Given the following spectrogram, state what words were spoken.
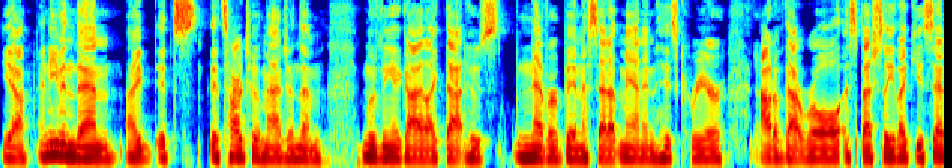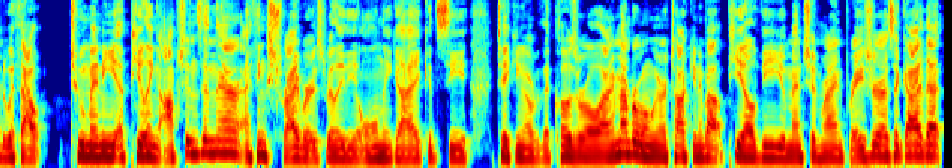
Yeah, and even then, I it's it's hard to imagine them moving a guy like that who's never been a setup man in his career yeah. out of that role, especially like you said, without too many appealing options in there. I think Schreiber is really the only guy I could see taking over the closer role. I remember when we were talking about PLV, you mentioned Ryan Brasier as a guy that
